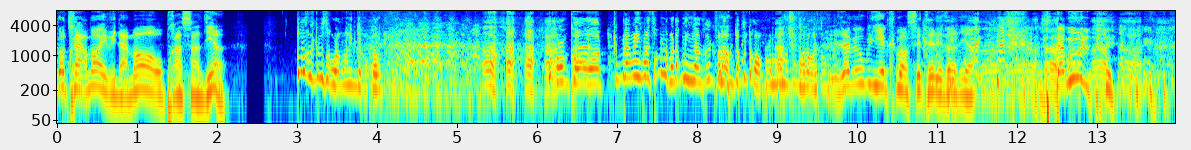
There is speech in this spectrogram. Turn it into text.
Contrairement évidemment au prince indien. J'avais oublié comment c'était les Indiens. Tamoul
